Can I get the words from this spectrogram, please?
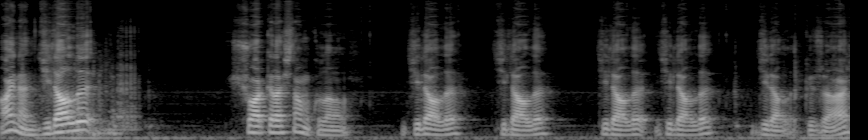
Aynen cilalı şu arkadaştan mı kullanalım? Cilalı, cilalı, cilalı, cilalı, cilalı. Güzel.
